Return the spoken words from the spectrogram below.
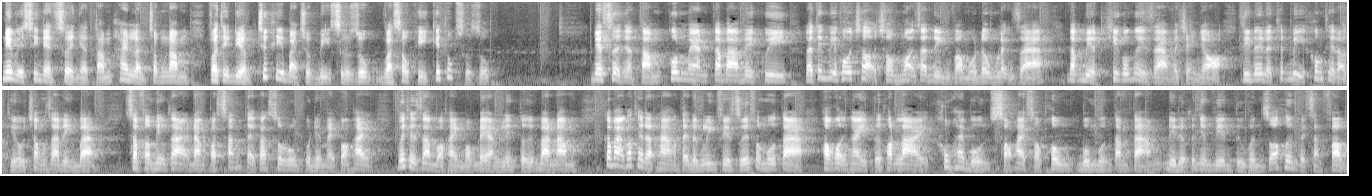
nên vệ sinh đèn sưởi nhà tắm hai lần trong năm vào thời điểm trước khi bạn chuẩn bị sử dụng và sau khi kết thúc sử dụng. Đèn sưởi nhà tắm Coleman K3BQ là thiết bị hỗ trợ cho mọi gia đình vào mùa đông lạnh giá. Đặc biệt khi có người già và trẻ nhỏ thì đây là thiết bị không thể nào thiếu trong gia đình bạn. Sản phẩm hiện tại đang có sẵn tại các showroom của Điện máy Quang Hạnh với thời gian bảo hành bóng đèn lên tới 3 năm. Các bạn có thể đặt hàng tại đường link phía dưới phần mô tả hoặc gọi ngay tới hotline 024 6260 4488 để được các nhân viên tư vấn rõ hơn về sản phẩm.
